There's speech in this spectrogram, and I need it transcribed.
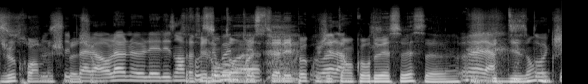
Je crois, mais je suis sais pas sûr. Alors là, le- les, les Ça infos fait sont. longtemps, quoi. C'était à l'époque où voilà. j'étais en cours de SES, euh, Voilà. plus de 10 ans. donc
